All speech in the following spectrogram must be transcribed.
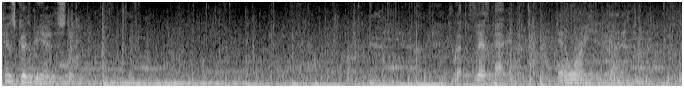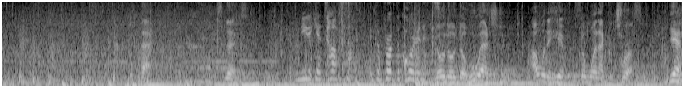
Feels good to be out of the storm. You got the flares pack? Yeah, don't worry. Got it. Pac. What's next? We need to get topside and confirm the coordinates. No, no, no. Who asked you? I want to hear from someone I can trust. Yeah,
